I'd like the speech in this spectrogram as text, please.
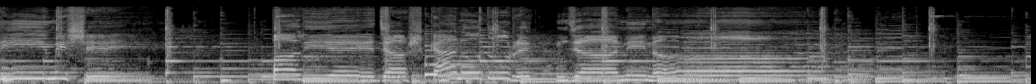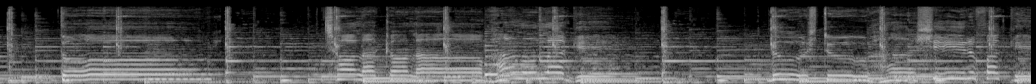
নিমিশে পালিয়ে যাস কেন দূরে জানি না। তোর ছলা কলা ভালো লাগে, দুষ্টু হাসির ফাঁকে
